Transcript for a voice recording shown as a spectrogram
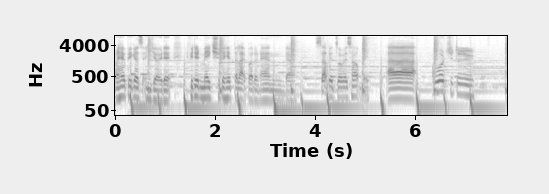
I hope you guys enjoyed it. If you did, make sure to hit the like button and uh, sub. It's always helped me. Uh, I want you to. I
